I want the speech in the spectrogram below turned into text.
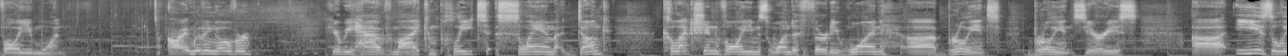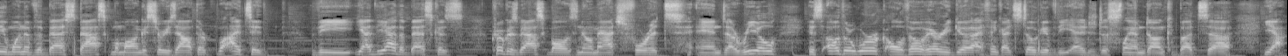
Volume 1. Alright, moving over. Here we have my complete Slam Dunk collection, volumes 1 to 31. Uh, brilliant, brilliant series. Uh, easily one of the best basketball manga series out there. Well, I'd say the, yeah, yeah, the best, because Kuroko's Basketball is no match for it. And uh, Real, his other work, although very good, I think I'd still give the edge to Slam Dunk. But uh, yeah,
